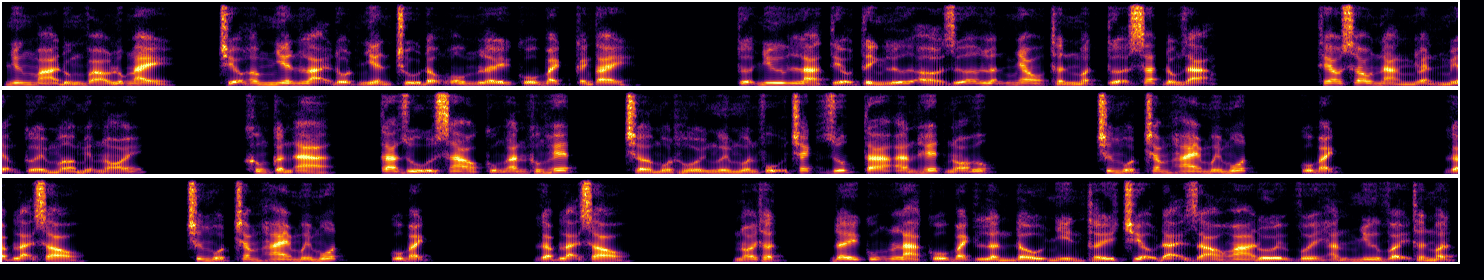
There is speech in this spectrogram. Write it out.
Nhưng mà đúng vào lúc này, triệu âm nhiên lại đột nhiên chủ động ôm lấy cố bạch cánh tay. Tựa như là tiểu tình lữ ở giữa lẫn nhau thân mật tựa sát đồng dạng. Theo sau nàng nhoẻn miệng cười mở miệng nói, không cần a, ta dù sao cũng ăn không hết, chờ một hồi ngươi muốn phụ trách giúp ta ăn hết nó úc. Chương một trăm hai mươi mốt, cố bạch. Gặp lại sau. Chương một trăm hai mươi mốt, cố bạch. Gặp lại sau nói thật, đây cũng là cố bạch lần đầu nhìn thấy triệu đại giáo hoa đối với hắn như vậy thân mật.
